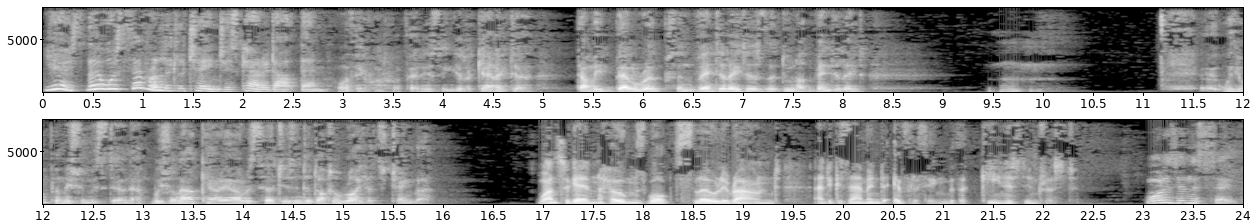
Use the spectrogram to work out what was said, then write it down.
Yes, there were several little changes carried out then. Oh, they were of a very singular character. Dummy bell ropes and ventilators that do not ventilate. Hmm. Uh, With your permission, Miss Stoner, we shall now carry our researches into Dr. Roylott's chamber. Once again, Holmes walked slowly round and examined everything with the keenest interest. What is in the safe?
